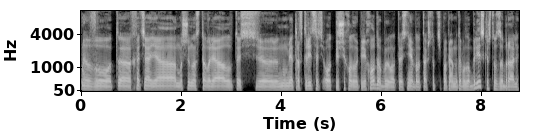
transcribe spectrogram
Вот, э, хотя я машину оставлял, то есть, э, ну, метров 30 от пешеходного перехода было, то есть не было так, чтобы, типа, прям это было близко, что забрали.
